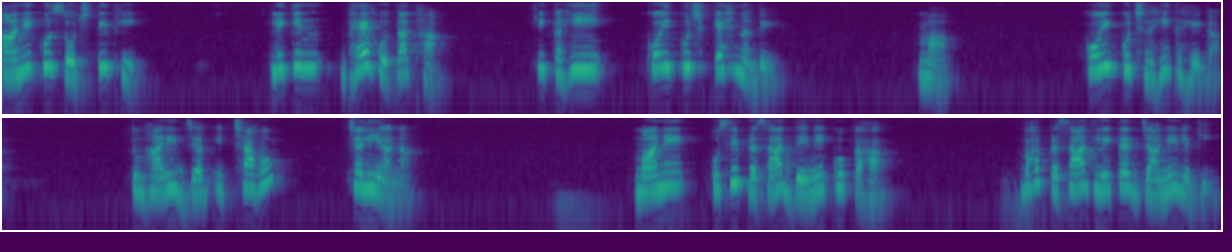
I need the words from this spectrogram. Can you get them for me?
आने को सोचती थी। लेकिन भय होता था कि कहीं कोई कुछ कह न दे। माँ, कोई कुछ नहीं कहेगा। तुम्हारी जब इच्छा हो, चली आना। माँ ने उसे प्रसाद देने को कहा। वह प्रसाद लेकर जाने लगी।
